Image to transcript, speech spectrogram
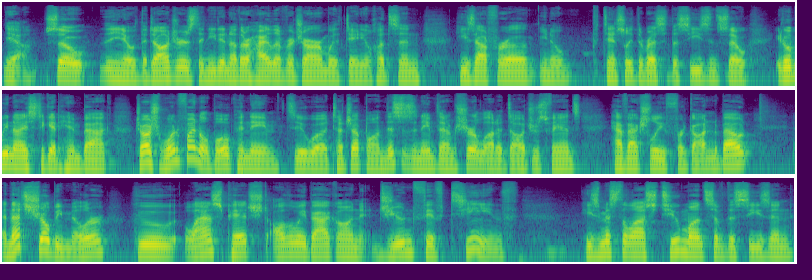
Yeah. So, you know, the Dodgers, they need another high leverage arm with Daniel Hudson. He's out for a, you know, potentially the rest of the season. So it'll be nice to get him back. Josh, one final bullpen name to uh, touch up on. This is a name that I'm sure a lot of Dodgers fans have actually forgotten about, and that's Shelby Miller, who last pitched all the way back on June 15th. He's missed the last two months of the season.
